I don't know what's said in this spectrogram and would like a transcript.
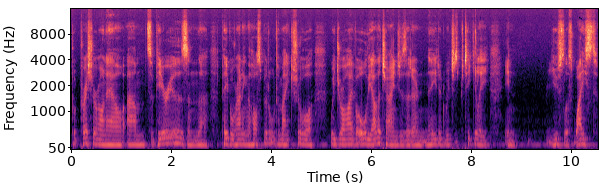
put pressure on our um, superiors and the people running the hospital to make sure we drive all the other changes that are needed, which is particularly in useless waste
